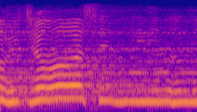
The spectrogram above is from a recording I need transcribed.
rejoice in you.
